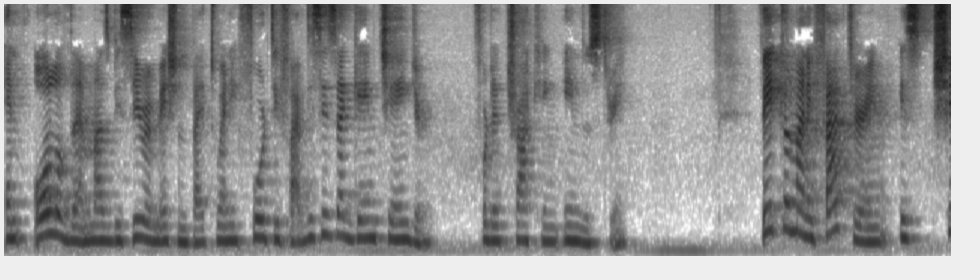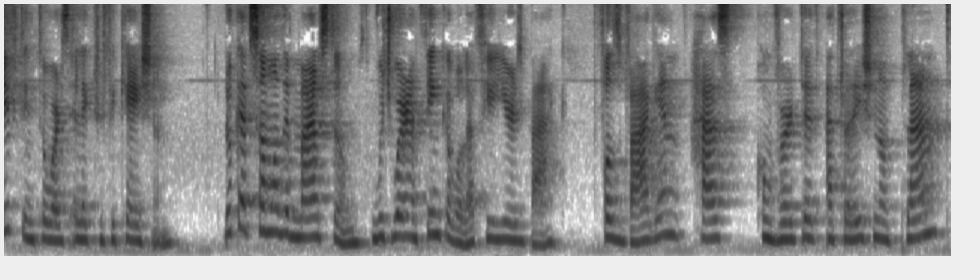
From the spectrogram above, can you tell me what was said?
and all of them must be zero emissions by 2045. This is a game changer for the trucking industry. Vehicle manufacturing is shifting towards electrification. Look at some of the milestones which were unthinkable a few years back. Volkswagen has converted a traditional plant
